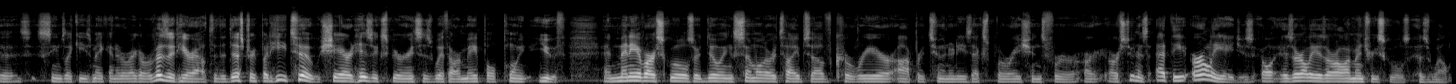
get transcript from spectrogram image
Uh, seems like he's making a regular visit here out to the district, but he too shared his experiences with our Maple Point youth. And many of our schools are doing similar types of career opportunities, explorations for our, our students at the early ages, uh, as early as our elementary schools as well.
